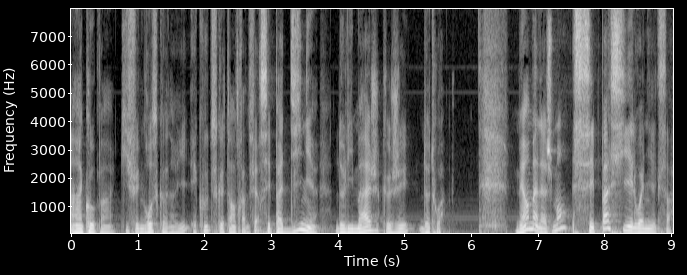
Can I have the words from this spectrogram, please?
à un copain qui fait une grosse connerie, écoute, ce que tu es en train de faire, c'est pas digne de l'image que j'ai de toi. Mais en management, c'est pas si éloigné que ça.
